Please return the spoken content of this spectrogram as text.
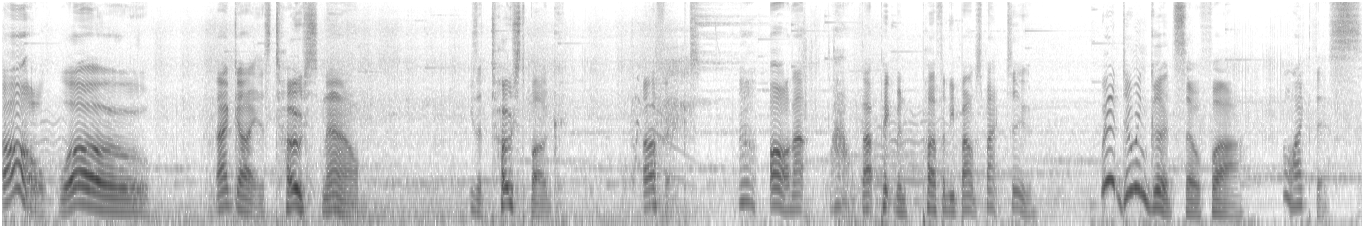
Oh, whoa. That guy is toast now. He's a toast bug. Perfect. Oh, that, wow, that Pikmin perfectly bounced back too. We're doing good so far. I like this.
